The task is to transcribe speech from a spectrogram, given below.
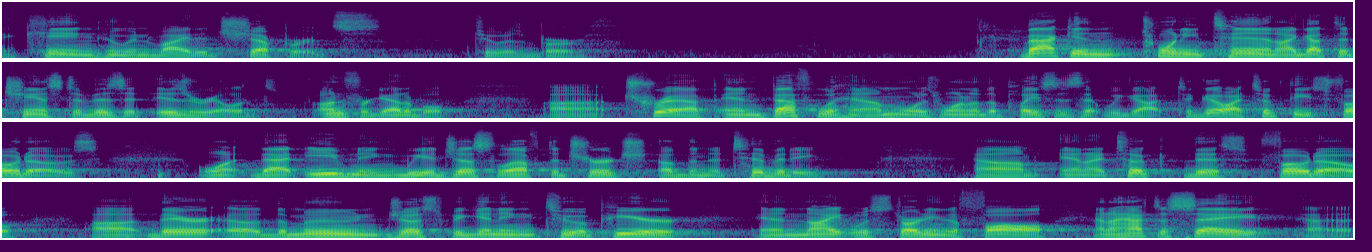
a king who invited shepherds to his birth. Back in 2010, I got the chance to visit Israel. It's unforgettable uh, trip, and Bethlehem was one of the places that we got to go. I took these photos that evening. We had just left the Church of the Nativity, um, and I took this photo uh, there, uh, the moon just beginning to appear, and night was starting to fall. And I have to say, uh,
